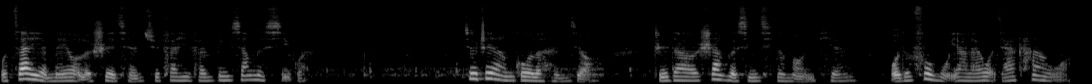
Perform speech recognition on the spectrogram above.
我再也没有了睡前去翻一翻冰箱的习惯。就这样过了很久，直到上个星期的某一天，我的父母要来我家看我，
